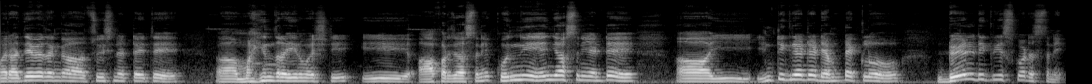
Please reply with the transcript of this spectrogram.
మరి అదేవిధంగా చూసినట్టయితే మహీంద్ర యూనివర్సిటీ ఈ ఆఫర్ చేస్తున్నాయి. కొన్ని ఏం చేస్తున్నాయి అంటే ఈ ఇంటిగ్రేటెడ్ ఎంటెక్లో డ్యూయల్ డిగ్రీస్ కూడా ఇస్తున్నాయి.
